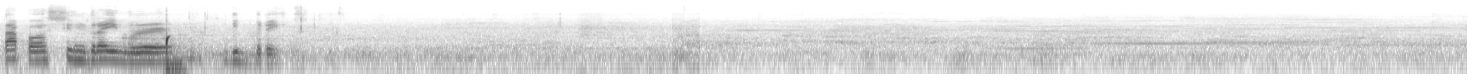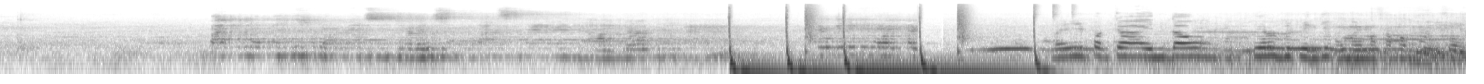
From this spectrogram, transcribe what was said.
Tapos, yung driver, libre. May pagkain daw, pero depende kung may makapagluto.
